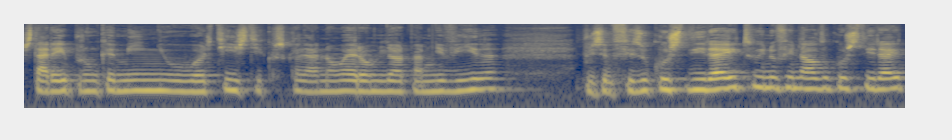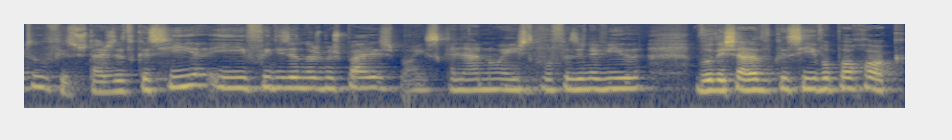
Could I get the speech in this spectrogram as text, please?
estar aí por um caminho artístico se calhar não era o melhor para a minha vida, por exemplo, fiz o curso de Direito e no final do curso de Direito fiz os estágios de Advocacia e fui dizendo aos meus pais: Bom, se calhar não é isto que vou fazer na vida, vou deixar a Advocacia e vou para o rock.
